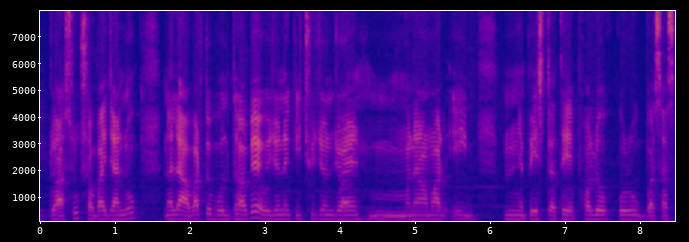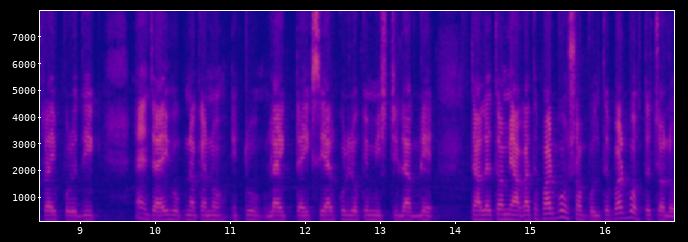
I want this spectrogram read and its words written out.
একটু আসুক, সবাই জানুক। নাহলে আবার তো বলতে হবে, ওই জন্য কিছুজন জয়েন মানে আমার এই পেজটাতে ফলো করুক বা সাবস্ক্রাইব করে দিক। হ্যাঁ যাই হোক না কেন, একটু লাইক টাইক শেয়ার করলে ওকে মিষ্টি লাগলে, তাহলে তো আমি আগাতে পারব, সব বলতে পারব। তো চলো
